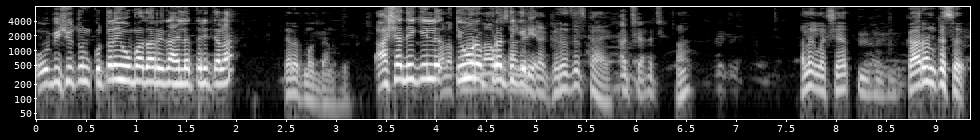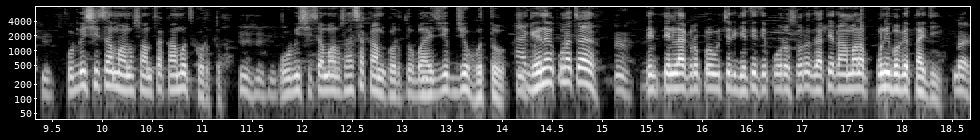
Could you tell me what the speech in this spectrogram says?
ओबीसीतून कुठलंही उभादारी राहिलं तरी त्याला त्यालाच मतदान होईल. अशा देखील तीव्र कोणाला प्रतिक्रिया. सांगायची गरजच काय? अच्छा अच्छा. अलग लक्षात. कारण कसं? ओबीसीचा माणूस आमचा कामच करतो. ओबीसीचा माणूस असं काम करतो भाजप जे होतं हा, घेणं कुणाचं. तीन तीन लाख रुपये उचल घेते ते पोरं सोरं जाते तर आम्हाला कोणी बघत नाही ती. बरं.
